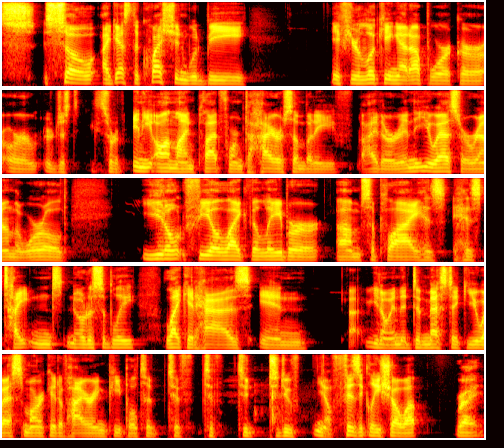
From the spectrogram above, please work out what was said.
so, I guess the question would be if you're looking at Upwork or, or, or just sort of any online platform to hire somebody either in the U.S. or around the world, you don't feel like the labor um, supply has has tightened noticeably like it has in you know in the domestic U.S. market of hiring people to to to to to do you know physically show up. Right.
